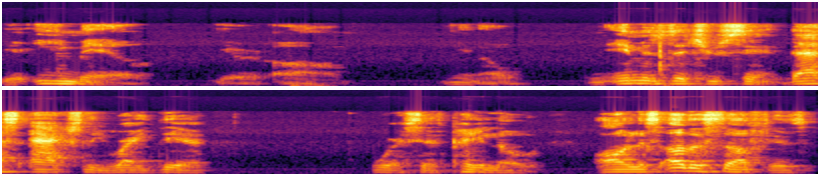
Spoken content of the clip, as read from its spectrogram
your email, your um, you know, an image that you sent. That's actually right there where it says payload. All this other stuff is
